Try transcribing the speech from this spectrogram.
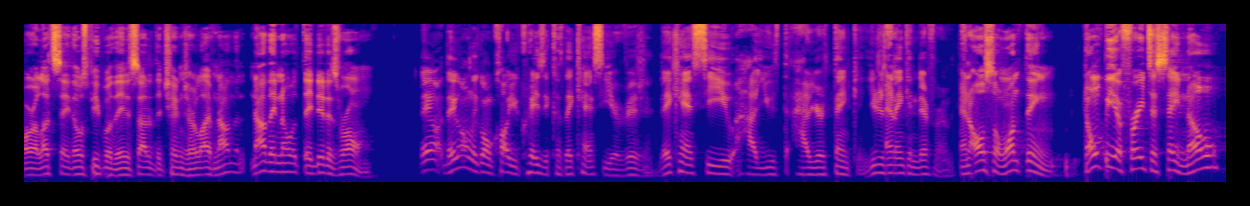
Or let's say those people they decided to change their life. Now, now they know what they did is wrong. They they only gonna call you crazy because they can't see your vision. They can't see you how you how you're thinking. You're just And- thinking different. And also, one thing: don't be afraid to say no,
